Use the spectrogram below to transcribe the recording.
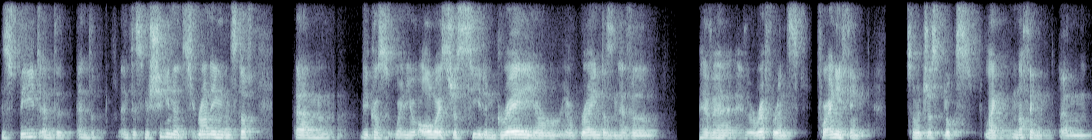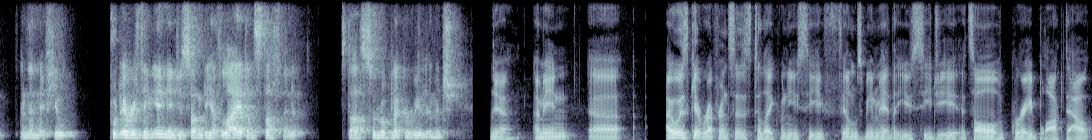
the speed and the and the and this machine that's running and stuff. Um, because when you always just see it in gray, your your brain doesn't have a have a have a reference for anything. so it just looks like nothing. Um, and then if you put everything in and you suddenly have light and stuff, then it starts to look like a real image. Yeah, I mean, uh, I always get references to like when you see films being made that use CG, it's all gray blocked out.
